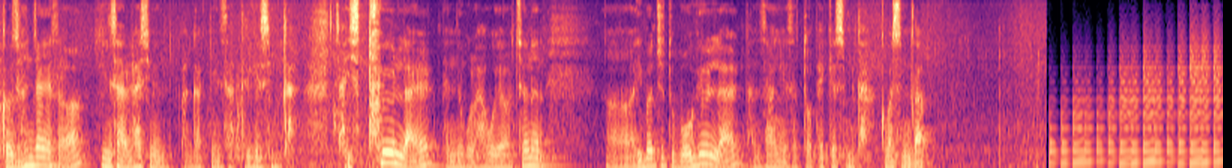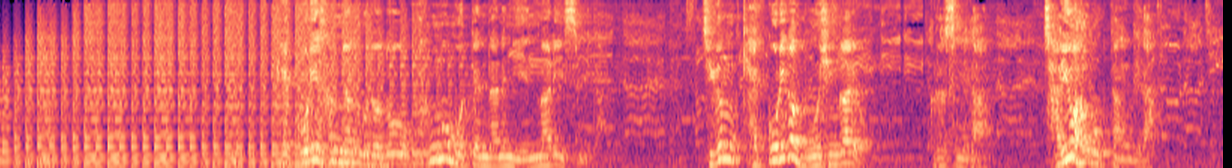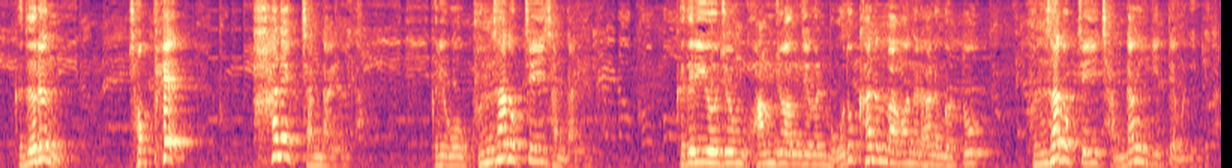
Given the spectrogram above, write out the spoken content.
거기서 현장에서 인사를 하시면 반갑게 인사드리겠습니다. 자, 이 토요일 날 뵙는 걸로 하고요. 저는 어, 이번 주도 목요일 날 단상에서 또 뵙겠습니다. 고맙습니다. 개꼬리 3년 묻어도 황무 못 된다는 옛말이 있습니다. 지금 개꼬리가 무엇인가요? 그렇습니다. 자유한국당입니다. 그들은 적폐 탄핵 잔당입니다. 그리고 군사독재의 잔당입니다. 그들이 요즘 광주항쟁을 모독하는 망언을 하는 것도 군사 독재의 잔당이기 때문입니다.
